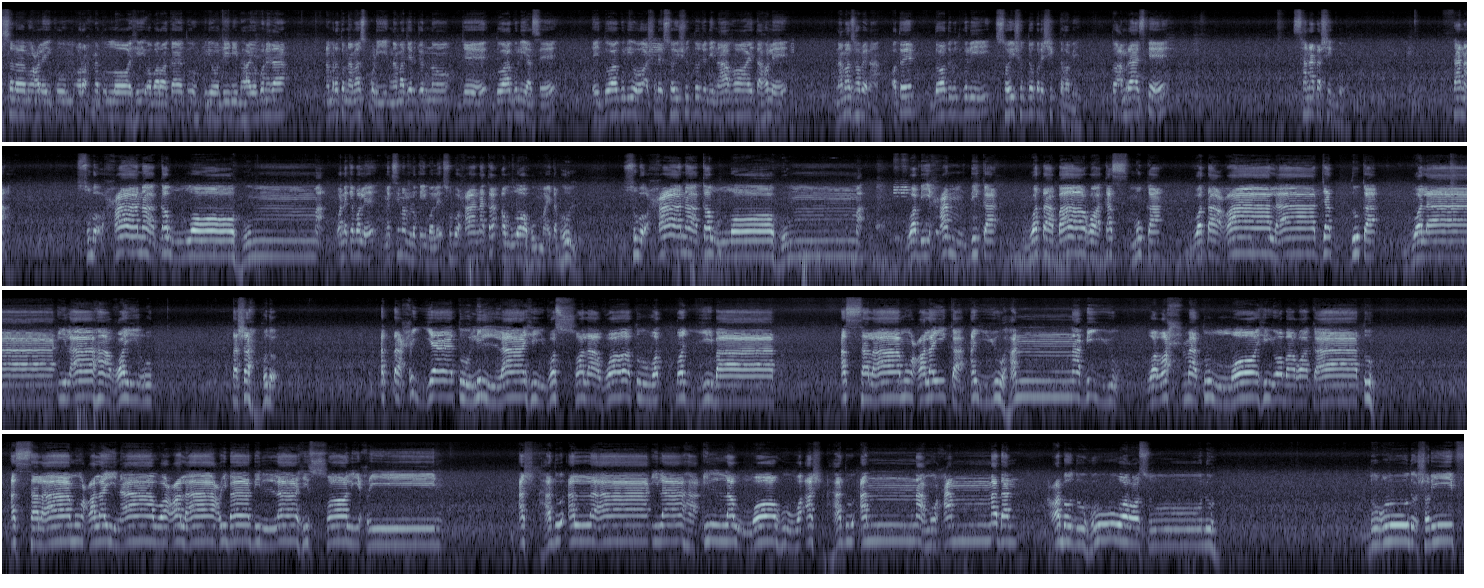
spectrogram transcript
আসসালামু আলাইকুম রহমতুল্লাহি ওবরাকাত প্রিয় দিনী ভাই ও বোনেরা, আমরা তো নামাজ পড়ি, নামাজের জন্য যে দোয়াগুলি আছে, এই দোয়াগুলিও আসলে সহিশুদ্ধ যদি না হয়, তাহলে নামাজ হবে না। অতএব দোয়া দুরুদগুলি সহিশুদ্ধ করে শিখতে হবে। তো আমরা আজকে সানাটা শিখব। সানা। সুবহানাকাল্লাহুম্মা অনেকে বলে ম্যাক্সিমাম লোকেই বলে সুবহানাকা আল্লাহুম্মা এটা ভুল সুবহানাকাল্লাহুম্মা ওয়া বিহামদিকা ওয়া তাবারাকাসমুকা ওয়া তাআলা জাদ্দুকা ওয়ালা ইলাহা গয়রুক তাশাহুদ التحيات لله والصلوات والطيبات السلام عليك أيها النبي ورحمة الله وبركاته আসসালামু আলাইনা ওয়া আলা ইবাদিল্লাহিস সলিহিন। আশহাদু আল্লাহ ইলাহা ইল্লাল্লাহু ওয়া আশহাদু আন্না মুহাম্মাদান আবদুহু ওয়া রাসূলুহু। দুরুদ শরীফ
